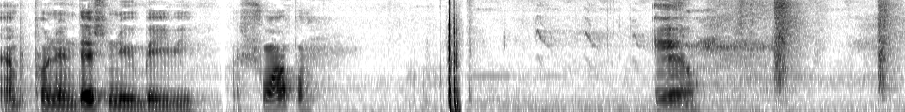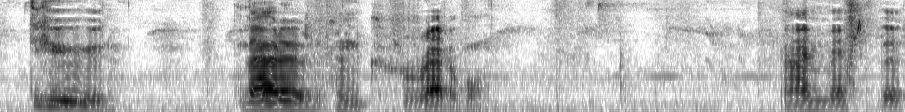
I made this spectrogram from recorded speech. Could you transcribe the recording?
I'm putting in this new baby. Swap them. Ew. Dude, that is incredible. I missed this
